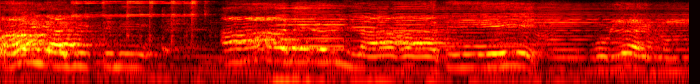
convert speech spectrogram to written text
பாவியாகிவிட்டனே. ஆதரவில்லாதே. உலகும்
